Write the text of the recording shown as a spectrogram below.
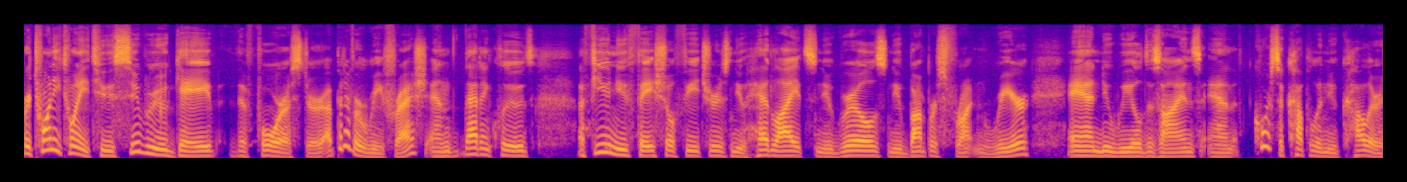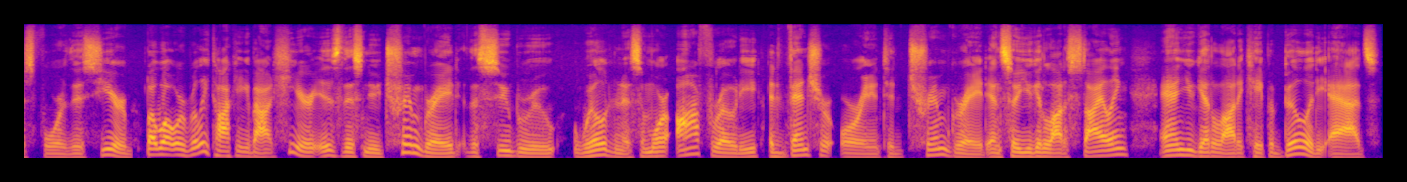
For 2022, Subaru gave the Forester a bit of a refresh, and that includes a few new facial features, new headlights, new grills, new bumpers front and rear, and new wheel designs, and of course a couple of new colors for this year. But what we're really talking about here is this new trim grade, the Subaru Wilderness, a more off-roady, adventure-oriented trim grade. And so you get a lot of styling and you get a lot of capability adds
